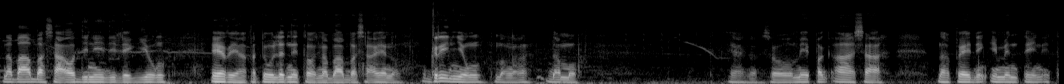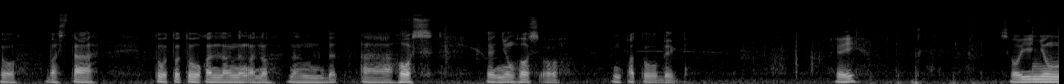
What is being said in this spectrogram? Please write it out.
nababasa o dinidilig yung area katulad nito nababasa ayan oh, green yung mga damo. Yan, oh. so may pag-asa na pwedeng i-maintain ito basta tututukan lang ng ano ng ah, hose. Yan yung hose oh, yung patubig. Okay? So yun yung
